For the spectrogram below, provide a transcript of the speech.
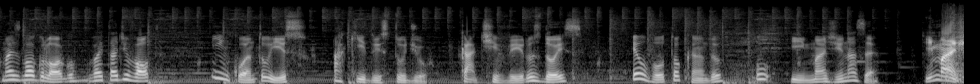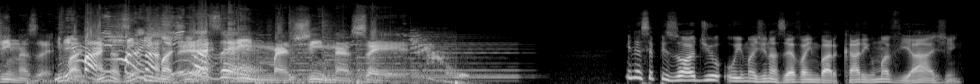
mas logo logo vai estar de volta. E enquanto isso, aqui do estúdio Cativeiros 2, eu vou tocando o Imagina Zé. Imagina, Zé. Imagina, Zé. Imagina, Zé. Imagina, Zé. E nesse episódio, o Imagina Zé vai embarcar em uma viagem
